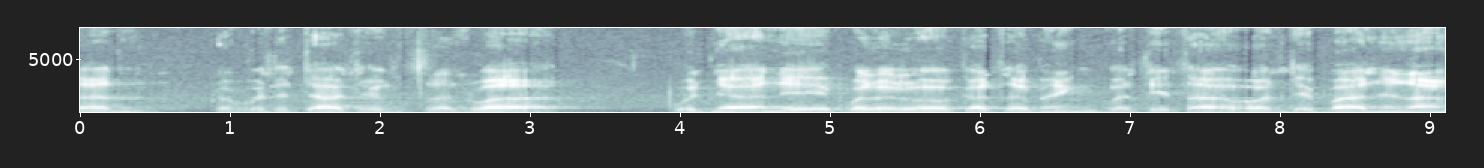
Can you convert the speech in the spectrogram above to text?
นั้น พระพุทธเจ้าจึงตรัสว่าปุญญานิปรโลกัสมิงปฏิตาหนติปานินัง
